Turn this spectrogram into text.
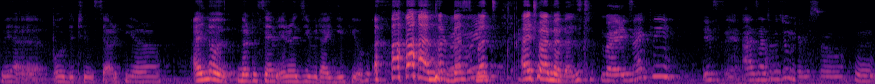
we are, all the teams are here. I know not the same energy which I give you. I'm not Well, best, we- but I try my best. But exactly, it's as I told you, so. Mm.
